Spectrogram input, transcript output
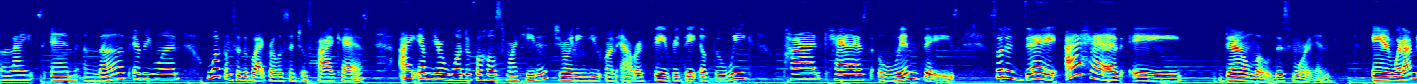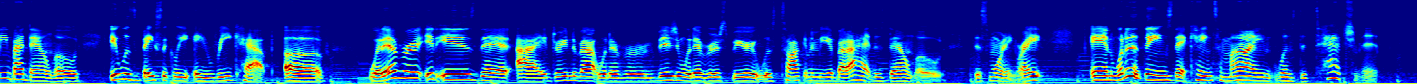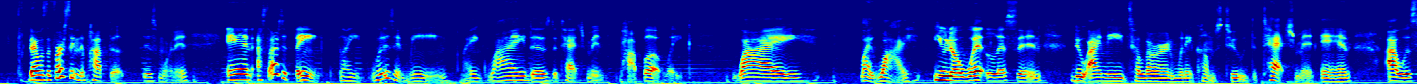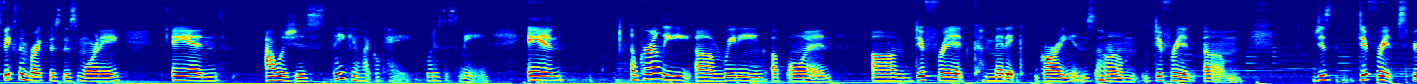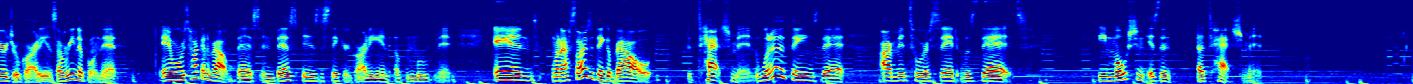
light, and love, everyone. Welcome to the Black Girl Essentials podcast. I am your wonderful host, Marquita, joining you on our favorite day of the week, Podcast Wednesdays. So, today I had a download this morning. And what I mean by download, it was basically a recap of whatever it is that I dreamed about, whatever vision, whatever spirit was talking to me about, I had this download this morning, right? And one of the things that came to mind was detachment. That was the first thing that popped up this morning. And I started to think, like, what does it mean? Like, why does detachment pop up? Like, why like why you know what lesson do i need to learn when it comes to detachment and i was fixing breakfast this morning and i was just thinking like okay what does this mean? And i'm currently um, reading up on um, different Kemetic guardians um, different um, just different spiritual guardians. I'm reading up on that. And we were talking about Bes, and Bes is the sacred guardian of movement. And when I started to think about detachment, one of the things that our mentor said was that emotion isn't attachment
